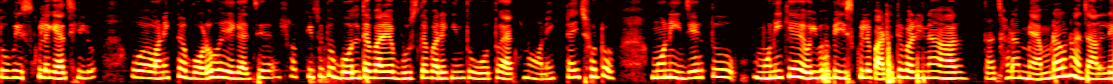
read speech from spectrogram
তবু স্কুলে গেছিল, ও অনেকটা বড় হয়ে গেছে সব কিছু তো বলতে পারে, বুঝতে পারে, কিন্তু ও তো এখনও অনেকটাই ছোট। মনি যেহেতু মনিকে ওইভাবে স্কুলে পাঠাতে পারি না, আর তাছাড়া ম্যামরাও না জানলে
